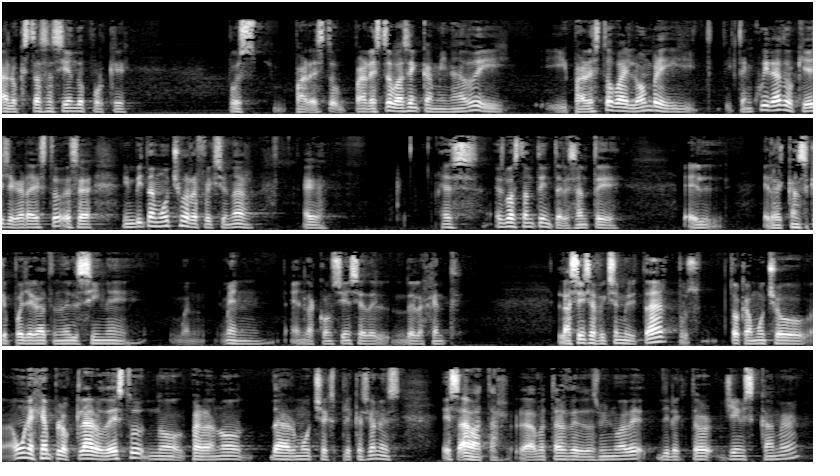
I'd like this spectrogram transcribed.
a lo que estás haciendo porque, pues, para esto, para esto vas encaminado y, y para esto va el hombre y, ten cuidado, quieres llegar a esto. O sea, invita mucho a reflexionar. Eh, es, es bastante interesante el, el alcance que puede llegar a tener el cine bueno, en, en, la conciencia de la gente. La ciencia ficción militar, pues toca mucho. Un ejemplo claro de esto, no, para no dar muchas explicaciones, es Avatar. Avatar de 2009, director James Cameron,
